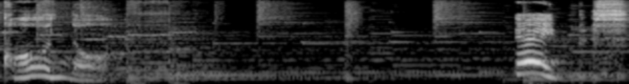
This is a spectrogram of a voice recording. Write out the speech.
Cono. Apes.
